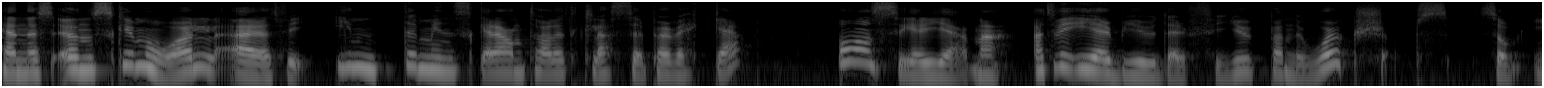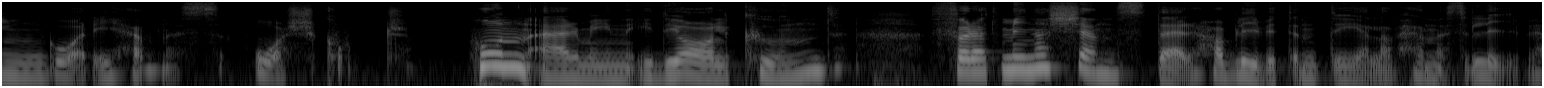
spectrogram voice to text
Hennes önskemål är att vi inte minskar antalet klasser per vecka och hon ser gärna att vi erbjuder fördjupande workshops som ingår i hennes årskort. Hon är min idealkund för att mina tjänster har blivit en del av hennes liv.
